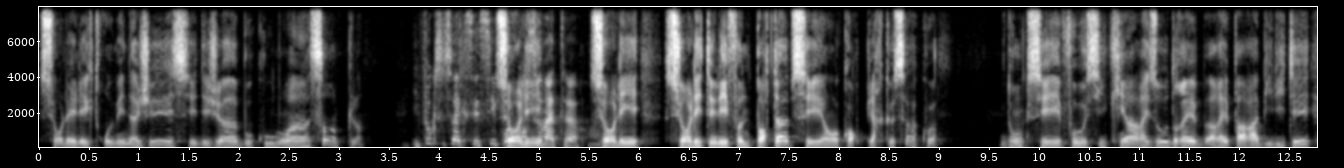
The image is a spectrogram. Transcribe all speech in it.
Sur l'électroménager, c'est déjà beaucoup moins simple. Il faut que ce soit accessible pour le les- consommateur. hein. Sur les, sur les téléphones portables, c'est encore pire que ça, quoi. Donc il faut aussi qu'il y ait un réseau de ré- réparabilité. Il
